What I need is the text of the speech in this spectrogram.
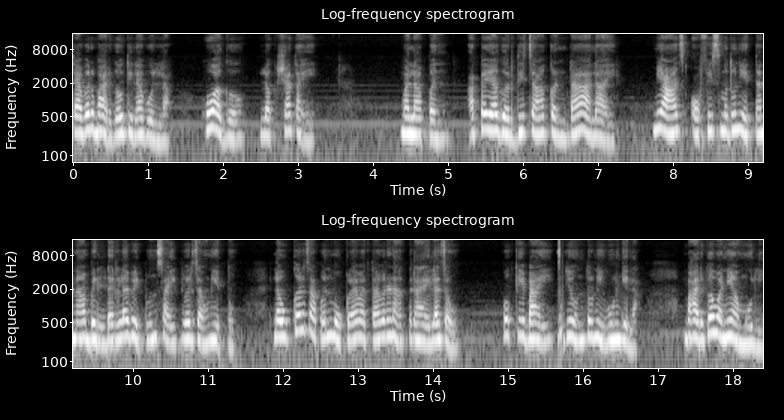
त्यावर भार्गव तिला बोलला हो अगं लक्षात आहे. मला पण. आता या गर्दीचा कंटाळा आला आहे. मी आज ऑफिसमधून येताना बिल्डरला भेटून साईटवर जाऊन येतो. लवकरच आपण मोकळ्या वातावरणात राहायला जाऊ. Okay bye. घेऊन तो निघून गेला. भार्गव आणि अमोली.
